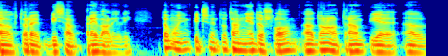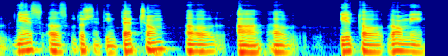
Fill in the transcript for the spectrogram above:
ktoré by sa prevalili. Tomu impeachmentu tam nedošlo. Donald Trump je dnes skutočne tým terčom a je to veľmi,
